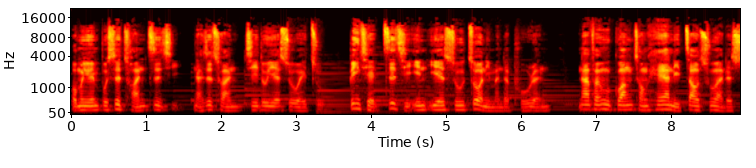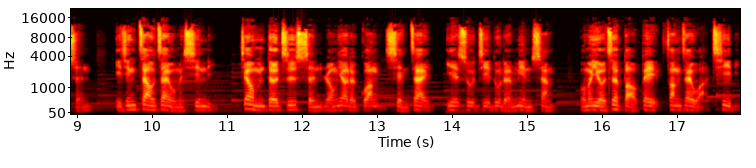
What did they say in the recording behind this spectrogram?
我们原不是传自己，乃是传基督耶稣为主，并且自己因耶稣做你们的仆人。那吩咐光从黑暗里照出来的神，已经照在我们心里，叫我们得知神荣耀的光显在耶稣基督的面上。我们有这宝贝放在瓦器里，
